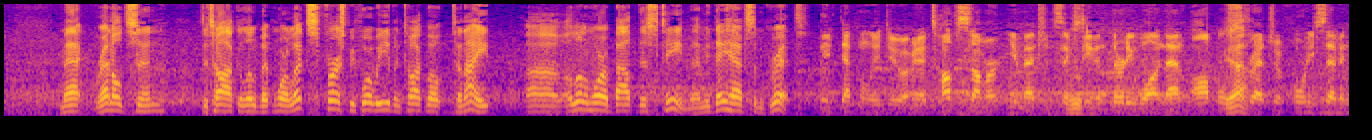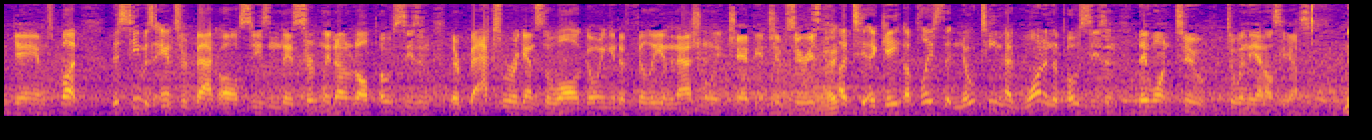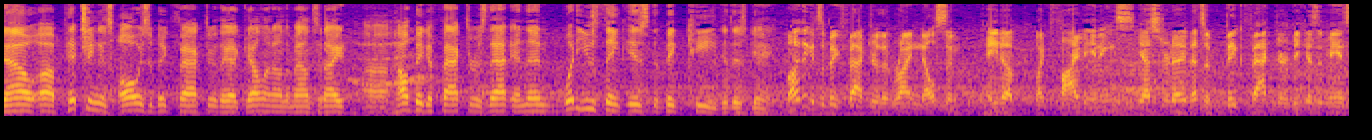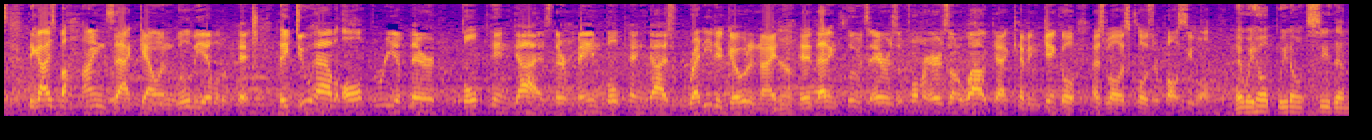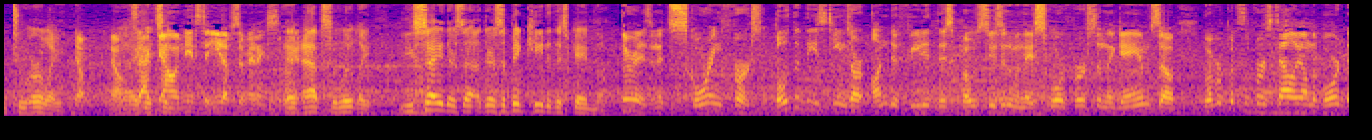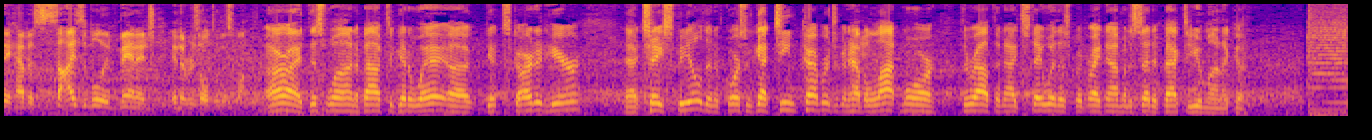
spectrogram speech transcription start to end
Matt Reynoldson to talk a little bit more. Let's first, before we even talk about tonight, uh, a little more about this team. I mean, they have some grit. They definitely do. I mean, a tough summer. You mentioned 16 and 31, that awful Yeah. stretch of 47 games. But this team has answered back all season. They've certainly done it all postseason. Their backs were against the wall going into Philly in the National League Championship Series, Right. a, t- a, ga- a place that no team had won in the postseason. They won two to win the NLCS. Now, uh, pitching is always a big factor. They got Gallen on the mound tonight. Uh, how big a factor is that? And then, what do you think is the big key to this game? Well, I think it's a big factor that Ryne Nelson ate up like five innings yesterday. That's a big factor because it means the guys behind Zach Gallen will be able to pitch. They do have all three of their bullpen guys, their main bullpen guys, ready to go tonight. Yeah. That includes Arizona, former Arizona Wildcat Kevin Ginkel as well as closer Paul Sewald. And we hope we don't see them too early. No, no, Uh, Zach get some- Gallen needs to eat up some innings tonight. Absolutely. You say there's a there's a big key to this game, though. There is, and it's scoring first. Both of these teams are undefeated this postseason when they score first in the game. So whoever puts the first tally on the board, they have a sizable advantage in the result of this one. All right, this one about to get away, uh, get started here at Chase Field, and of course we've got team coverage. We're going to have a lot more throughout the night. Stay with us, but right now I'm going to send it back to you, Monica.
